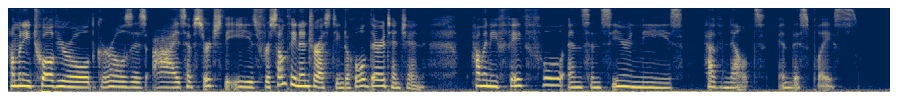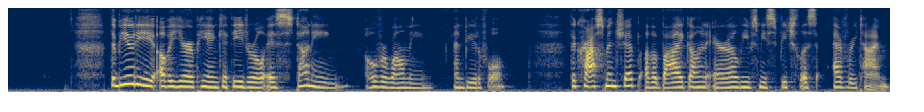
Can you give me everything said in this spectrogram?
How many 12 year old girls' eyes have searched the eaves for something interesting to hold their attention? How many faithful and sincere knees have knelt in this place. The beauty of a European cathedral is stunning, overwhelming, and beautiful. The craftsmanship of a bygone era leaves me speechless every time.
